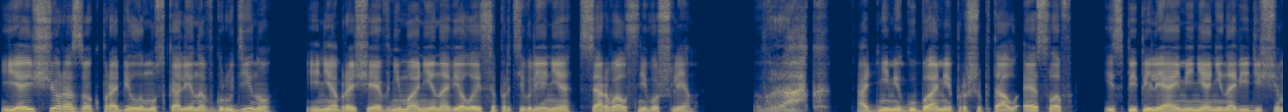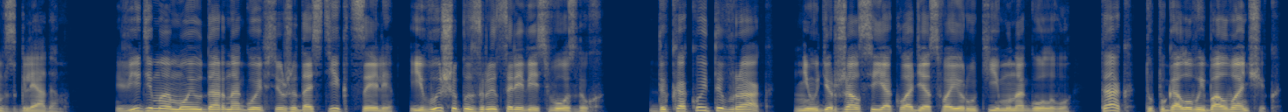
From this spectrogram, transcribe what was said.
я еще разок пробил ему с колена в грудину и, не обращая внимания на велое сопротивление, сорвал с него шлем. «Враг!» — одними губами прошептал Эслов, испепеляя меня ненавидящим взглядом. Видимо, мой удар ногой все же достиг цели и вышиб из рыцаря весь воздух. «Да какой ты враг!» — не удержался я, кладя свои руки ему на голову. Так, тупоголовый болванчик.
